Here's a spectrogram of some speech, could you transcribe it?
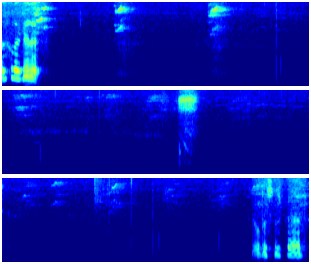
Why can't I get it? Oh, this is bad.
